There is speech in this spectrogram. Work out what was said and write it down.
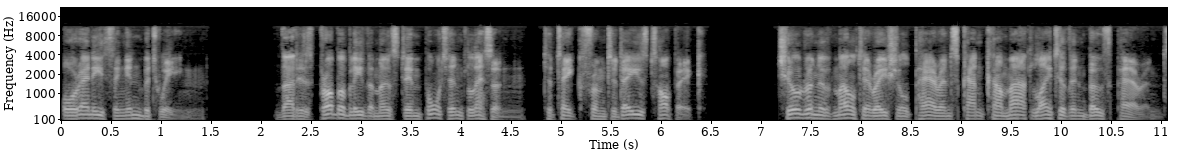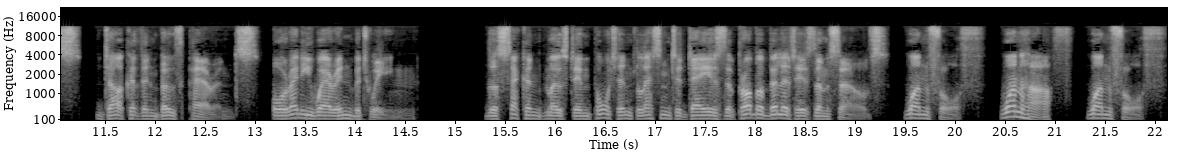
or anything in between. That is probably the most important lesson to take from today's topic. Children of multiracial parents can come out lighter than both parents, darker than both parents, or anywhere in between. The second most important lesson today is the probabilities themselves. One fourth, one half, one fourth.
